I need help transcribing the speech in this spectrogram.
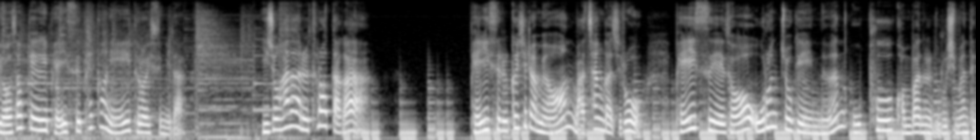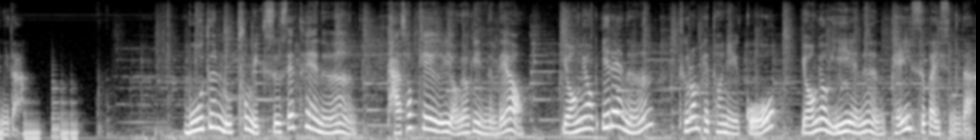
여섯 개의 베이스 패턴이 들어 있습니다. 이 중 하나를 틀었다가 베이스를 끄시려면 마찬가지로 베이스에서 오른쪽에 있는 오프 건반을 누르시면 됩니다. 모든 루프 믹스 세트에는 다섯 개의 영역이 있는데요. 영역 1에는 드럼 패턴이 있고 영역 2에는 베이스가 있습니다.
